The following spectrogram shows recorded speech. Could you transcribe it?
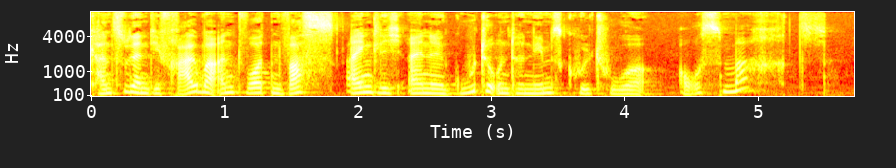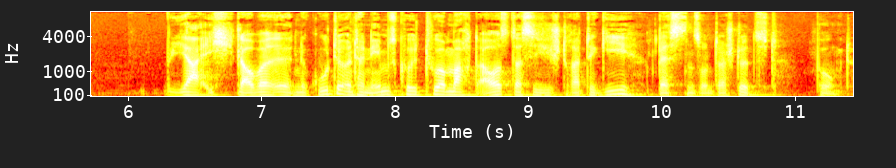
Kannst du denn die Frage beantworten, was eigentlich eine gute Unternehmenskultur ausmacht? Ja, ich glaube, eine gute Unternehmenskultur macht aus, dass sie die Strategie bestens unterstützt. Punkt.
